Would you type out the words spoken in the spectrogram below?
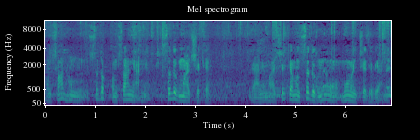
قمصان هم صدق قمصان يعني صدق مال شتاء يعني مال شتاء من صدق مو مو من كذب يعني.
